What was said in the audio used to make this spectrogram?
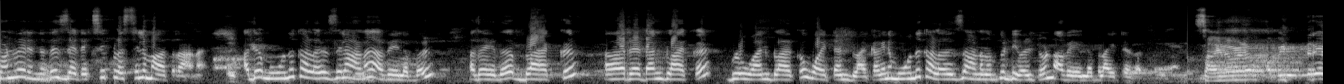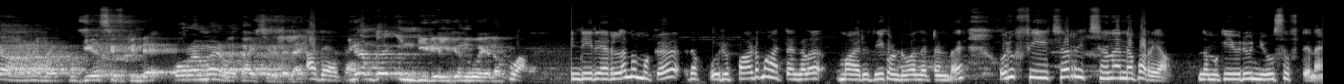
ടോൺ വരുന്നത് സെഡ് എക്സി പ്ലസിൽ മാത്രമാണ് അത് മൂന്ന് കളേഴ്സിലാണ് അവൈലബിൾ അതായത് black red and black blue and black white and black അങ്ങനെ മൂന്ന് കളേഴ്സ് ആണ് നമുക്ക് ഡ്യുവൽ ടോൺ അവൈലബിൾ ആയിട്ടുള്ളത്. സൈന മേഡം അപ്പൊ ഇത്രയാണ് നമ്മുടെ പുതിയ സ്വിഫ്റ്റിന്റെ പുറമേ ഉള്ള കാഴ്ചകൾ അല്ലേ? അതെ അതെ. നമുക്ക് ഇന്റീരിയറിലേക്ക് ഒന്ന് പോയാലോ? പോവാം. ഇന്റീരിയറിൽ നമുക്ക് ഒരുപാട് മാറ്റങ്ങൾ മാരുതി കൊണ്ടുവന്നിട്ടുണ്ട്. ഒരു ഫീച്ചർ റിച്ച് എന്ന് തന്നെ പറയാം. നമുക്ക് ഈ ഒരു ന്യൂ സ്വിഫ്റ്റിനെ.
